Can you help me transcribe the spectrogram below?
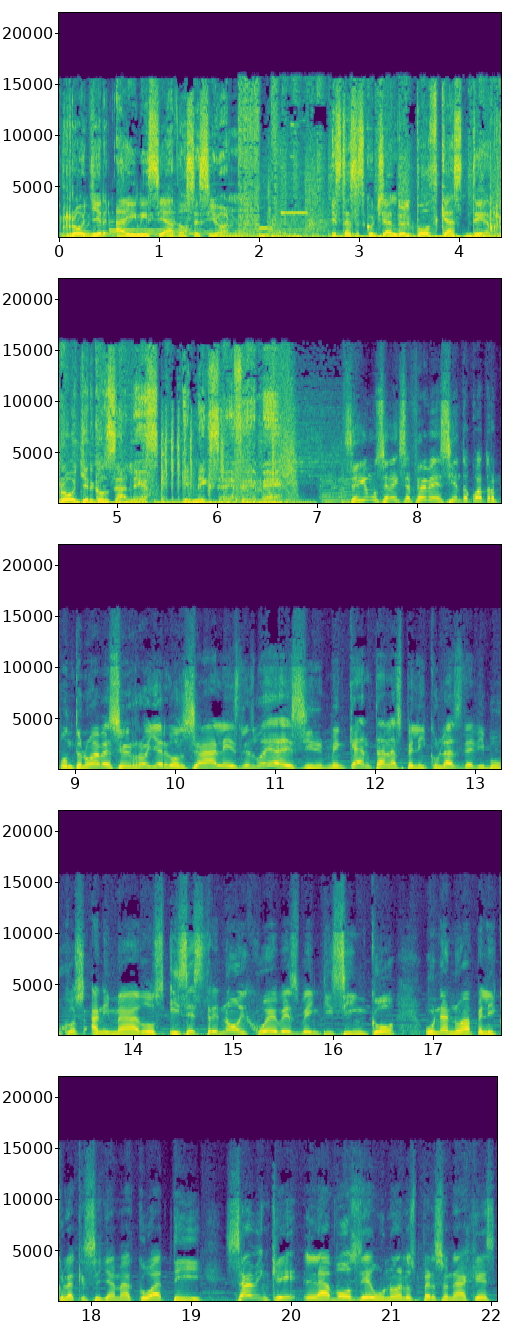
Roger ha iniciado sesión. Estás escuchando el podcast de Roger González en Exa FM. Seguimos en XFM 104.9, soy Roger González. Les voy a decir, me encantan las películas de dibujos animados y se estrenó hoy jueves 25 una nueva película que se llama Coati. ¿Saben qué? La voz de uno de los personajes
